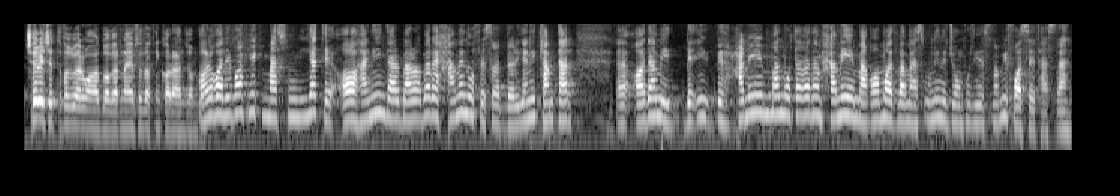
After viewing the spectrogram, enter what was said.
چرا هیچ اتفاقی برای محمد باقر نیفتاد وقتی این کار رو انجام داد؟ آقای قالیباف یک مسئولیت آهنین در برابر همه نوع فساد داره. یعنی کمتر آدمی به, این به همه من معتقدم همه مقامات و مسئولین جمهوری اسلامی فاسد هستند.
